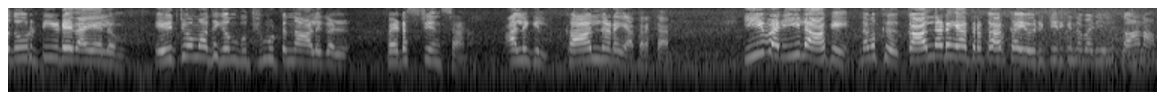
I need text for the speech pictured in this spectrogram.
അതോറിറ്റിയുടേതായാലും ഏറ്റവും അധികം ബുദ്ധിമുട്ടുന്ന ആളുകൾ പെഡസ്ട്രിയൻസ് ആണ്. അല്ലെങ്കിൽ കാൽനട യാത്രക്കാർ. ഈ വഴിയിലാകെ നമുക്ക് കാൽനട യാത്രക്കാർക്കായി ഒരുക്കിയിരിക്കുന്ന വഴിയിൽ കാണാം.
